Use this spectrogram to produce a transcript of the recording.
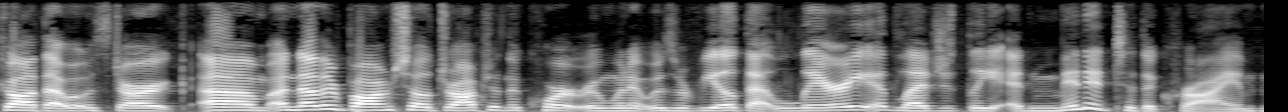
God, that was dark. Um, another bombshell dropped in the courtroom when it was revealed that Larry allegedly admitted to the crime.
